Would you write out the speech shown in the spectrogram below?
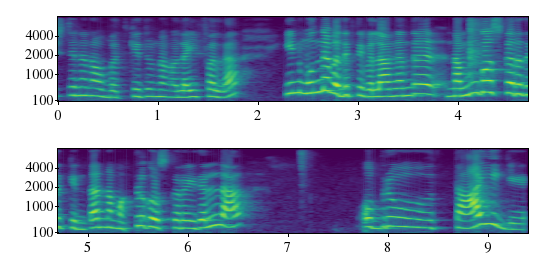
ಇಷ್ಟು ದಿನ ನಾವು ಬದುಕಿದ್ದು ನಾವು ಲೈಫಲ್ಲ ಇನ್ನು ಮುಂದೆ ಬದುಕ್ತೀವಲ್ಲ, ಹಂಗಂದ್ರೆ ನಮಗೋಸ್ಕರದಕ್ಕಿಂತ ನಮ್ಮ ಮಕ್ಳಿಗೋಸ್ಕರ ಇದೆಲ್ಲ ಒಬ್ರು ತಾಯಿಗೆ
